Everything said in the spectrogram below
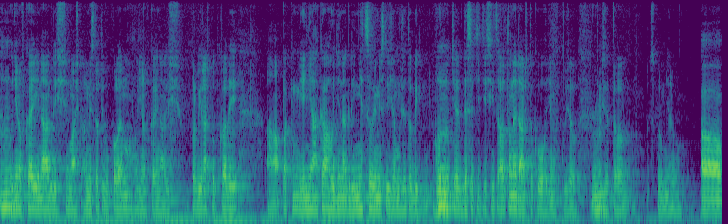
Hmm. Hodinovka je jiná, když máš administrativu kolem, hodinovka je jiná, když probíráš podklady. A pak je nějaká hodina, kdy něco vymyslíš, že může to být v hodnotě hmm. 10 tisíc, ale to nedáš takovou hodinovku, že? Hmm. takže to z průměru. A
